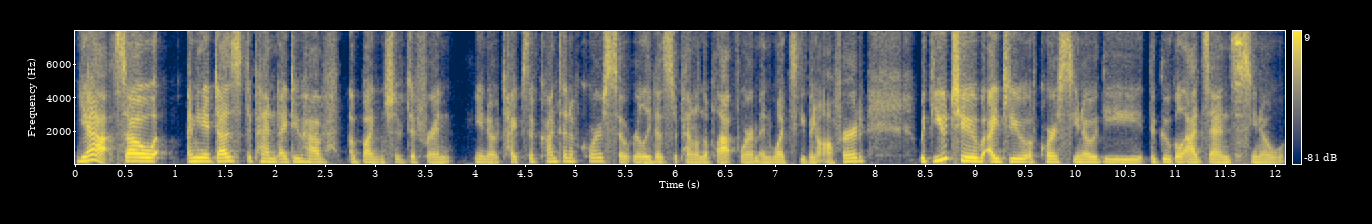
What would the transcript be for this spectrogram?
Yeah, so I mean, it does depend. I do have a bunch of different you know, types of content, of course. So it really mm-hmm. does depend on the platform and what's even offered. With YouTube, I do, of course, you know, the, the Google AdSense, you know,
